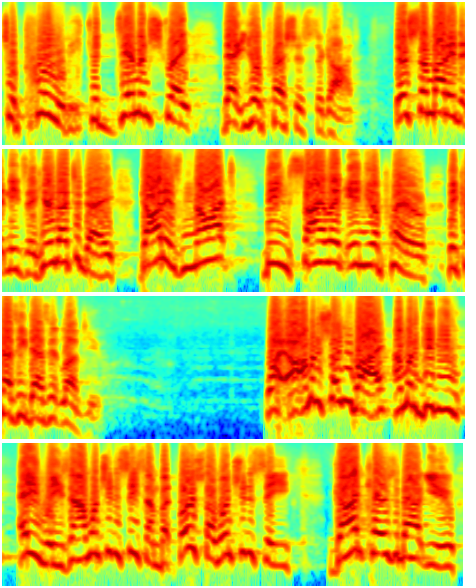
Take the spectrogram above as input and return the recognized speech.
to prove, to demonstrate that you're precious to God. There's somebody that needs to hear that today. God is not being silent in your prayer because he doesn't love you. Why? I'm going to show you why. I'm going to give you a reason. I want you to see something. But first, I want you to see God cares about you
